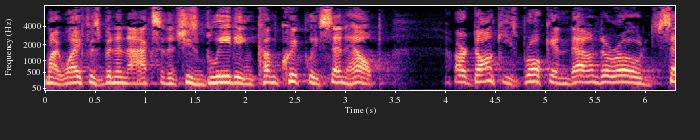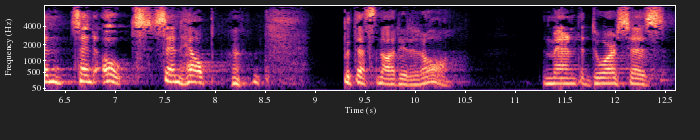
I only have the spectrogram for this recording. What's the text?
My wife has been in an accident. She's bleeding. Come quickly. Send help. Our donkey's broken down the road. Send, send oats. Send help. but that's not it at all. The man at the door says,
